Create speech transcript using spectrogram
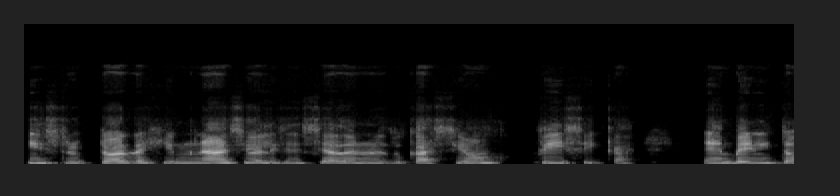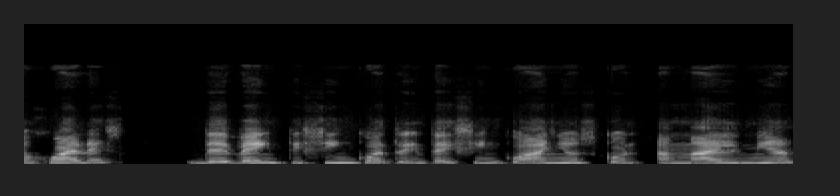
instructor de gimnasio, licenciado en educación física en Benito Juárez, de 25 a 35 años, con Amalmia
